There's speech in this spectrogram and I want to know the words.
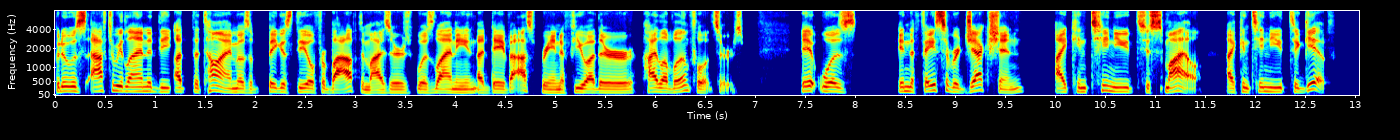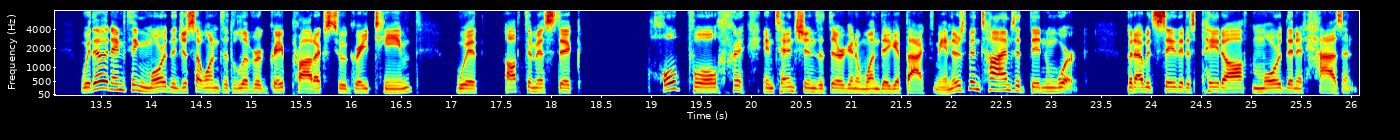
But it was after we landed the at the time, it was the biggest deal for Bioptimizers was landing uh, Dave Asprey and a few other high level influencers. It was in the face of rejection, I continued to smile. I continued to give without anything more than just I wanted to deliver great products to a great team with optimistic, hopeful intentions that they're going to one day get back to me. And there's been times it didn't work, but I would say that it's paid off more than it hasn't.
